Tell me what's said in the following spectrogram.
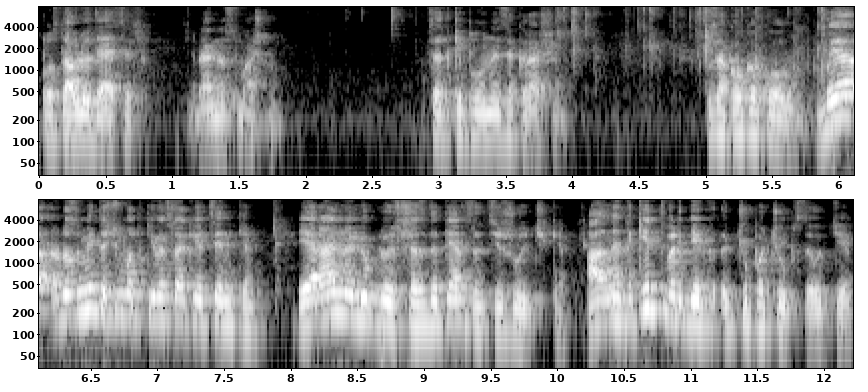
Поставлю 10. Реально смачно. Все-таки полуниця краще. За Кока-Колу. Бо я розумієте, чому такі високі оцінки. Я реально люблю ще з дитинства ці жуйчики. Але не такі тверді чупа-чупси, оті,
